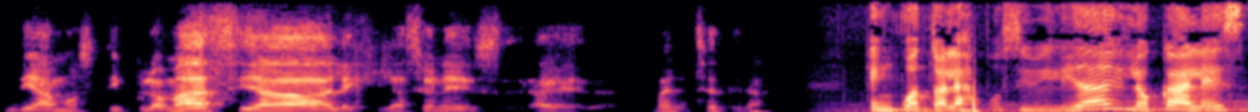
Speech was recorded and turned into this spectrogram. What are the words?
digamos, diplomacia, legislaciones, eh, bueno, etcétera. En cuanto a las posibilidades locales,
